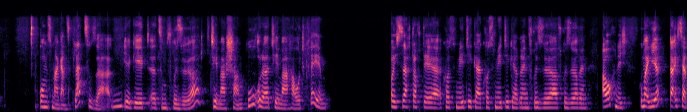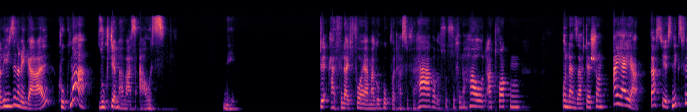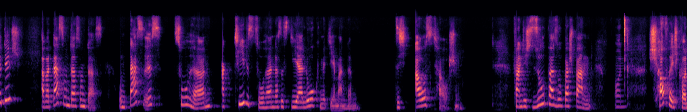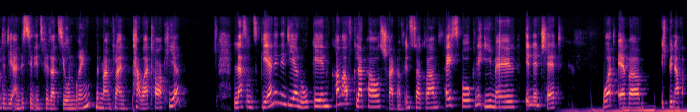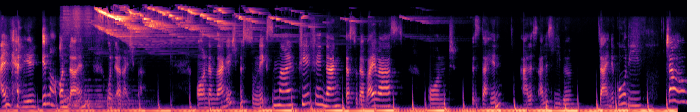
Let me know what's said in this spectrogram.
um es mal ganz platt zu sagen, ihr geht äh, zum Friseur, Thema Shampoo oder Thema Hautcreme. Euch sagt doch der Kosmetiker, Kosmetikerin, Friseur, Friseurin auch nicht. Guck mal hier, da ist ja ein Riesenregal. Guck mal, such dir mal was aus. Nee. Der hat vielleicht vorher mal geguckt, was hast du für Haare, was hast du für eine Haut, ah, trocken, und dann sagt er schon, ah ja, ja, das hier ist nichts für dich, aber das und das und das. Und das ist Zuhören, aktives Zuhören, das ist Dialog mit jemandem. Sich austauschen. Fand ich super, super spannend. Und ich hoffe, ich konnte dir ein bisschen Inspiration bringen mit meinem kleinen Power Talk hier. Lass uns gerne in den Dialog gehen. Komm auf Clubhouse, schreib mir auf Instagram, Facebook, eine E-Mail, in den Chat, whatever. Ich bin auf allen Kanälen immer online und erreichbar. Und dann sage ich bis zum nächsten Mal. Vielen, vielen Dank, dass du dabei warst. Und bis dahin, alles, alles Liebe. Deine Godi. Ciao.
